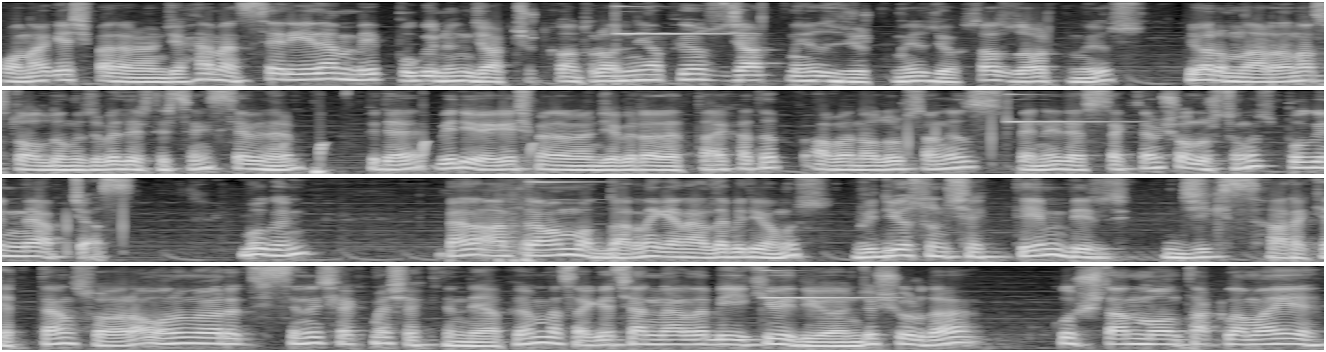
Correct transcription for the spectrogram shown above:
ona geçmeden önce hemen seriden bir bugünün cart kontrolünü yapıyoruz. Cart mıyız, cürt müyüz yoksa zort muyuz? Yorumlarda nasıl olduğunuzu belirtirseniz sevinirim. Bir de videoya geçmeden önce bir adet like atıp abone olursanız beni desteklemiş olursunuz. Bugün ne yapacağız? Bugün ben antrenman modlarını genelde biliyorsunuz. Videosunu çektiğim bir Jigs hareketten sonra onun öğretisini çekme şeklinde yapıyorum. Mesela geçenlerde bir iki video önce şurada kuştan montaklamayı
